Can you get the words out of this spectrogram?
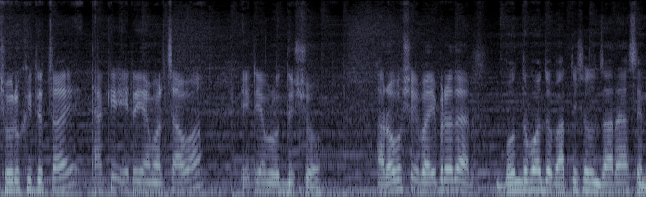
সুরক্ষিত চায়, থাকে, এটাই আমার চাওয়া, এটাই আমার উদ্দেশ্য। আর অবশ্যই ভাই ব্রাদার বন্ধু বান্ধব আত্মীয় স্বজন যারা আছেন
